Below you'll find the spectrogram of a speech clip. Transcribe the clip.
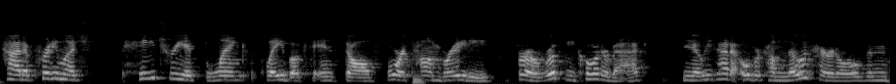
had a pretty much Patriots length playbook to install for Tom Brady for a rookie quarterback. You know, he's had to overcome those hurdles and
